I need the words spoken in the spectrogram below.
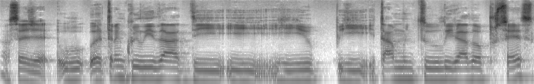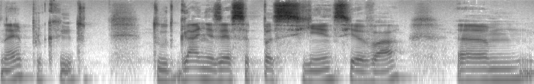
ou seja, o, a tranquilidade e, está muito ligado ao processo, né? porque tu, tu ganhas essa paciência, vá. Um,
